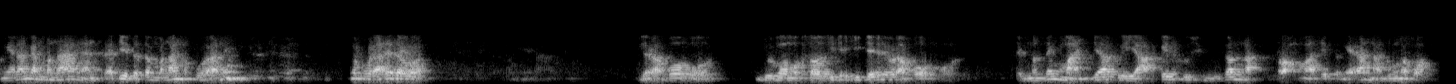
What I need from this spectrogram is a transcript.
Pengiran kan menangan, berarti tetap menang ngepurane. Ngepurane nopo. Ya apa-apa. Dulu maksa tidak-tidak ini apa-apa. Yang penting manja, gue yakin, khusnudan, nak rahmati pengiran, nanggung nopo.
